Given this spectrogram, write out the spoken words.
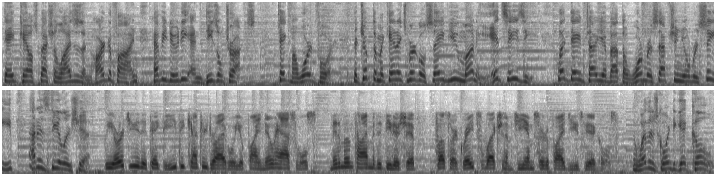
Dave Kehl specializes in hard to find, heavy duty, and diesel trucks. Take my word for it. The trip to Mechanicsburg will save you money. It's easy. Let Dave tell you about the warm reception you'll receive at his dealership. We urge you to take the easy country drive where you'll find no hassles, minimum time at the dealership, plus our great selection of GM certified used vehicles. The weather's going to get cold.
